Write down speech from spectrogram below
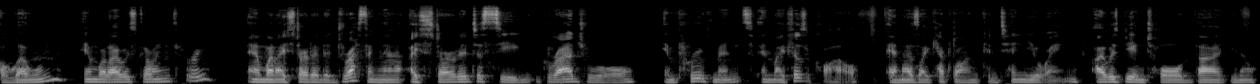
alone in what I was going through. And when I started addressing that, I started to see gradual improvements in my physical health. And as I kept on continuing, I was being told that, you know,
